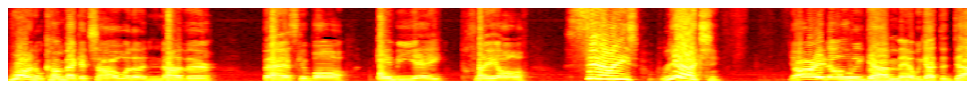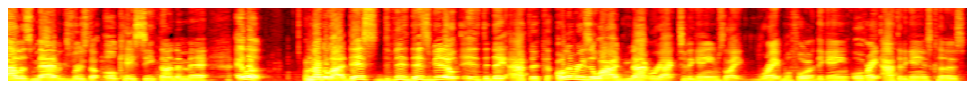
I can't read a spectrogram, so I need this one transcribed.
Rondo, come back at y'all with another basketball NBA playoff series reaction. Y'all already know who we got, man. We got the Dallas Mavericks versus the OKC Thunder, man. Hey, look, I'm not gonna lie. This this video is the day after. Only reason why I do not react to the games like right before the game or right after the games because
